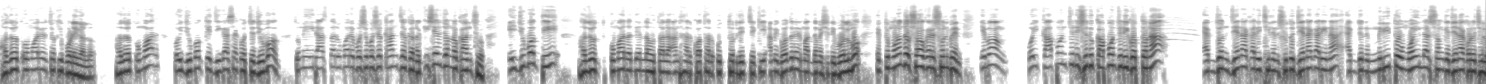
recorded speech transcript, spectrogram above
হজরত উমারের চোখে পড়ে গেল। হজরত উমার ওই যুবককে জিজ্ঞাসা করছে, যুবক, তুমি এই রাস্তার উপরে বসে বসে কাঁদছো কেন? কিসের জন্য কাঁদছো? এই যুবকটি হজরত উমার রাজি আল্লাহ তালা আনহার কথার উত্তর দিচ্ছে কি? আমি গজলের মাধ্যমে সেটি বলব। একটু মনোযোগ সহকারে শুনবেন। এবং ওই কাপন চুরি শুধু কাপন চুরি করতো না, একজন জেনাকারী ছিলেন, শুধু জেনাকারী না, একজন মৃত মহিলার সঙ্গে জেনা করেছিল।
